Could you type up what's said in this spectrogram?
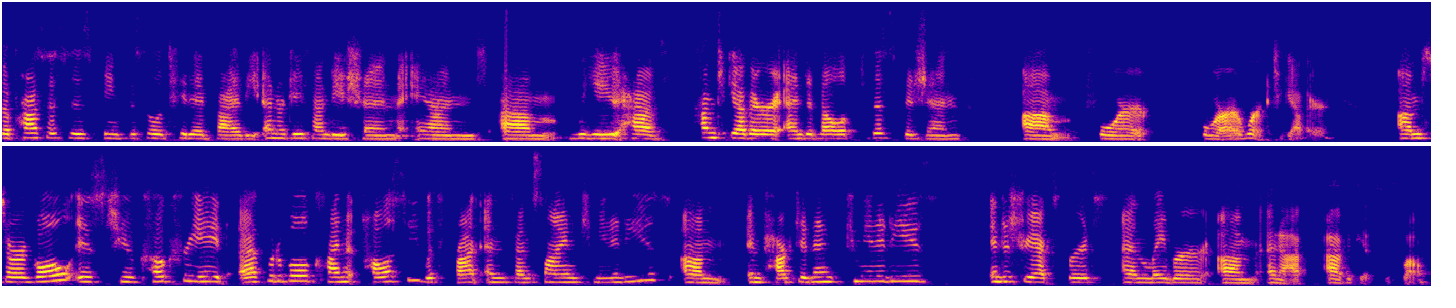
the process is being facilitated by the Energy Foundation, and um, we have come together and developed this vision um, for for our work together. Um, so our goal is to co-create equitable climate policy with front and fence line communities, um, impacted in communities, industry experts, and labor um, and advocates as well.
